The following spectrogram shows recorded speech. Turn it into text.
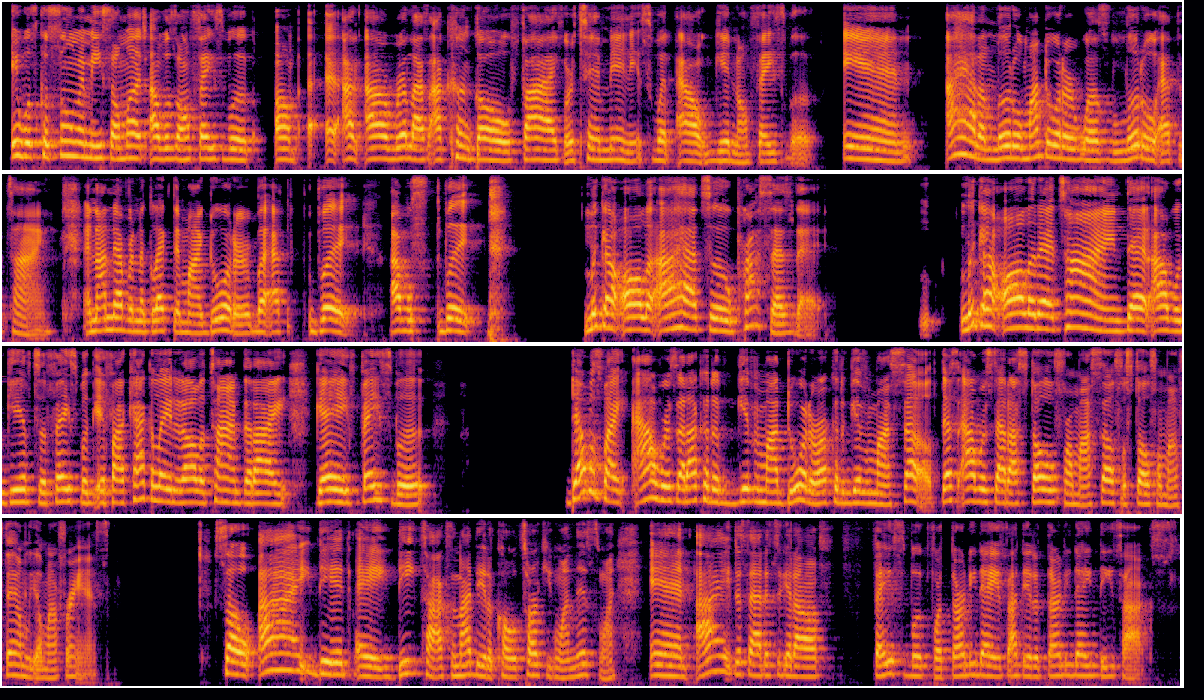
It was consuming me so much. I was on Facebook. Um, I, I realized I couldn't go five or ten minutes without getting on Facebook. And I had a little. My daughter was little at the time, and I never neglected my daughter. But but I was but Look at all of, I had to process that. look at all of that time that I would give to Facebook. If I calculated all the time that I gave Facebook, that was like hours that I could have given my daughter, I could have given myself. That's hours that I stole from myself or stole from my family or my friends. So I did a detox and I did a cold turkey one, this one. And I decided to get off Facebook for 30 days. I did a 30 day detox.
